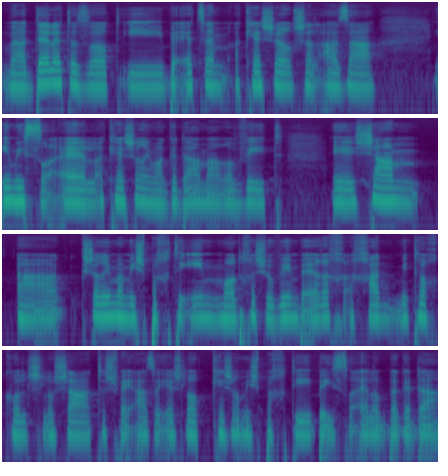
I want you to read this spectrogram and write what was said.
והדלת הזאת היא בעצם הקשר של עזה עם ישראל, הקשר עם הגדה המערבית. שם הקשרים המשפחתיים מאוד חשובים, בערך אחד מתוך כל שלושה תושבי עזה יש לו קשר משפחתי בישראל או בגדה.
